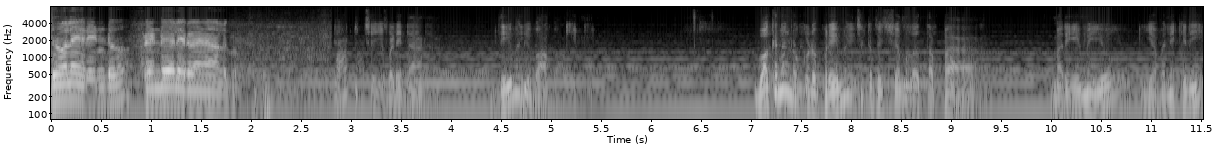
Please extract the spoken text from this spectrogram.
జూలై రెండు రెండు వేల ఇరవై నాలుగు. పాటు చేయబడిన దేవుని వాక్యము. ఒకరినొకడు ప్రేమించట విషయంలో తప్ప మరి ఎవనికిని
